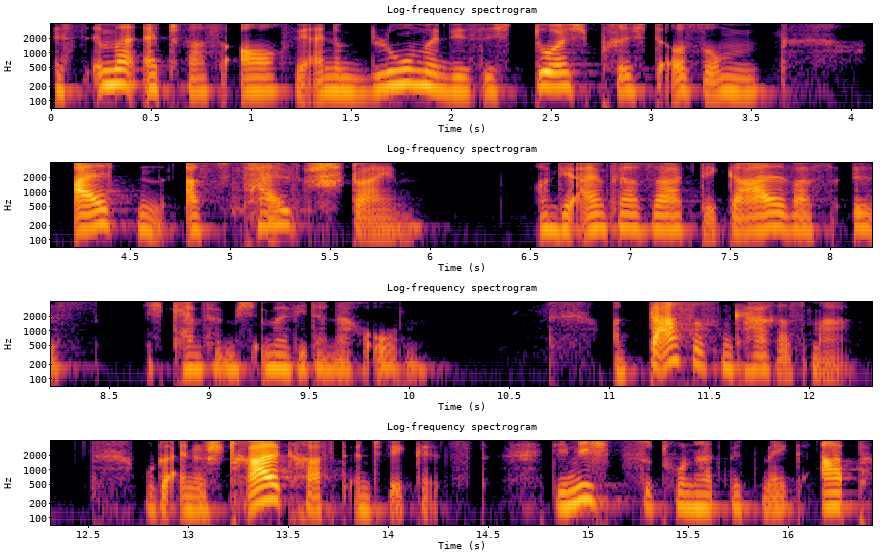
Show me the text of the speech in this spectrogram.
ist immer etwas auch wie eine Blume, die sich durchbricht aus so einem alten Asphaltstein und die einfach sagt, egal was ist, ich kämpfe mich immer wieder nach oben. Und das ist ein Charisma, wo du eine Strahlkraft entwickelst, die nichts zu tun hat mit Make-up,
